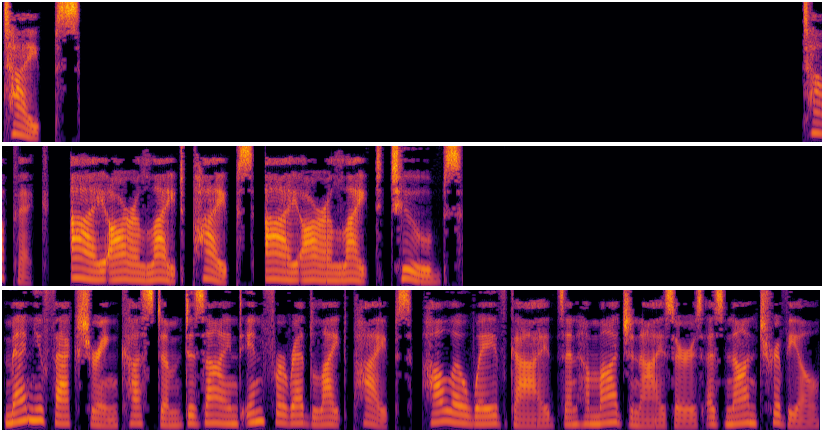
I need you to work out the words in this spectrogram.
Types Topic: IR light pipes, IR light tubes. Manufacturing custom-designed infrared light pipes, hollow waveguides and homogenizers is non-trivial.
